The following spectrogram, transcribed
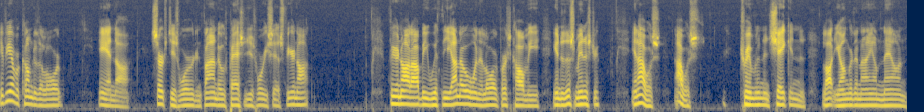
If you ever come to the Lord and uh, searched his word and find those passages where he says, Fear not. Fear not, I'll be with thee. I know when the Lord first called me into this ministry, and I was I was trembling and shaking, a lot younger than I am now, and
